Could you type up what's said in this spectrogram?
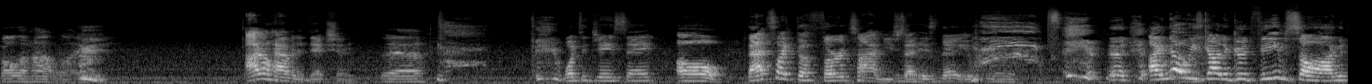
call the hotline. I don't have an addiction. yeah, what did Jay say? Oh, that's like the third time you said his mm. name. Mm. I know he's got a good theme song,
